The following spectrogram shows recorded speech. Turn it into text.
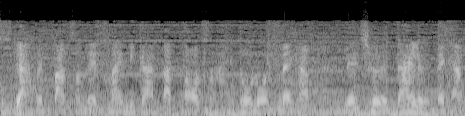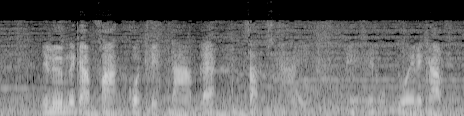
ทุกอย่างเป็นปลั๊กสำเร็จไม่มีการตัดต่อสายตัวรถนะครับเรียนเชิญได้เลยนะครับอย่าลืมนะครับฝากกดติดตามและ Subscribe เพจให้ผมด้วยนะครับ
